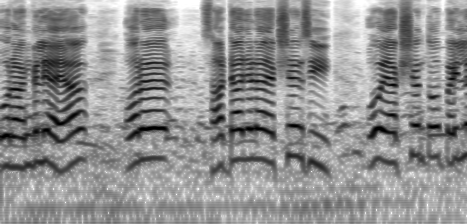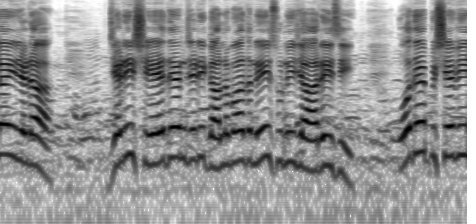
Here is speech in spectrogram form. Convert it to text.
ਉਹ ਰੰਗ ਲਿਆਇਆ ਔਰ ਸਾਡਾ ਜਿਹੜਾ ਐਕਸ਼ਨ ਸੀ, ਉਹ ਐਕਸ਼ਨ ਤੋਂ ਪਹਿਲਾਂ ਹੀ ਜਿਹੜਾ, ਜਿਹੜੀ 6 ਦਿਨ ਜਿਹੜੀ ਗੱਲਬਾਤ ਨਹੀਂ ਸੁਣੀ ਜਾ ਰਹੀ ਸੀ, ਉਹਦੇ ਪਿੱਛੇ ਵੀ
